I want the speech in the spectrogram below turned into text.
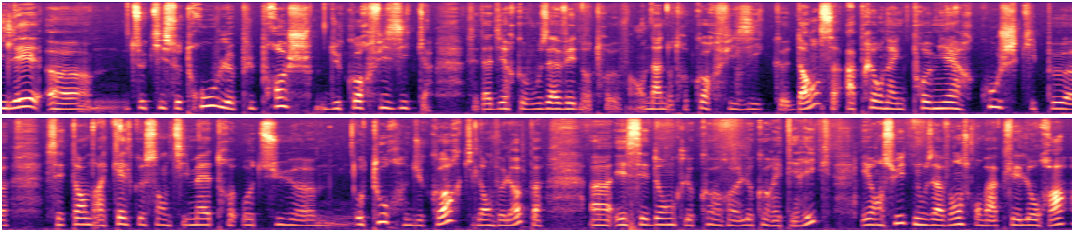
Il est euh, ce qui se trouve le plus proche du corps physique, c'est-à-dire que vous avez notre, on a notre corps physique dense. Après, on a une première couche qui peut s'étendre à quelques centimètres au-dessus, autour du corps qui l'enveloppe. Euh, et c'est donc le corps, le corps éthérique. Et ensuite, nous avons ce qu'on va appeler l'aura,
